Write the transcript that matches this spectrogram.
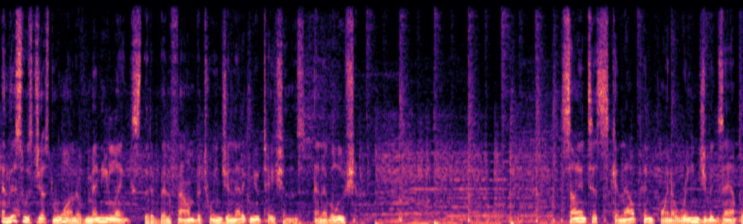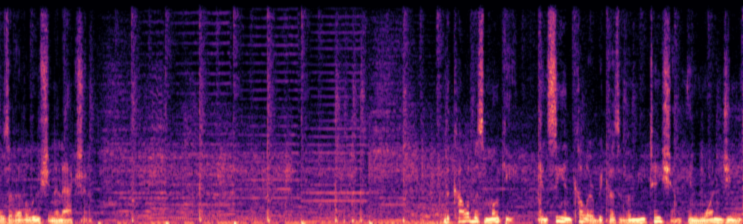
And this was just one of many links that have been found between genetic mutations and evolution. Scientists can now pinpoint a range of examples of evolution in action. The colobus monkey can see in color because of a mutation in one gene.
